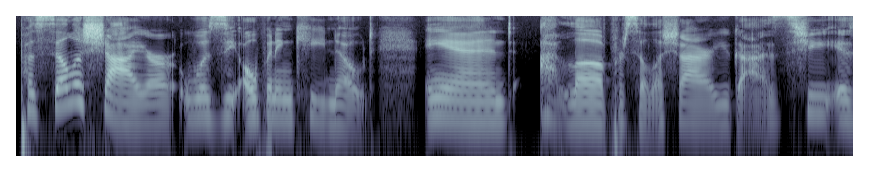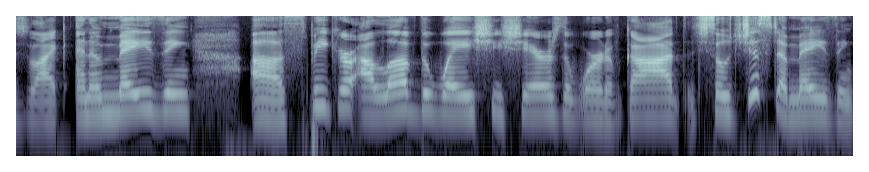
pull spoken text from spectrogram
Priscilla Shirer was the opening keynote. And I love Priscilla Shirer, you guys. She is like an amazing uh, speaker. I love the way she shares the word of God. So just amazing.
